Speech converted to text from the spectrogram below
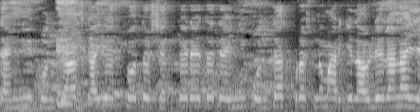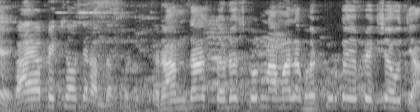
त्यांनी कोणताच काही असतो तर शेतकऱ्याचा त्यांनी कोणताच प्रश्न मार्गी लावलेला नाही आहे काय अपेक्षा होत्या रामदास रामदास तडसकडून आम्हाला भरपूर काही अपेक्षा होत्या.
